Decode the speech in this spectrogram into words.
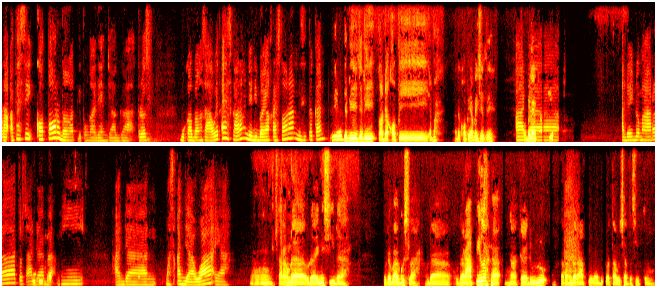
apa sih kotor banget gitu nggak ada yang jaga. Terus buka Bang Sawit, eh sekarang jadi banyak restoran di situ kan. Iya jadi jadi ada kopi apa? Ada kopi apa di situ ya? Kopi Ada Lentaki ada Indomaret, terus ada bakmi, ada masakan Jawa ya. Sekarang udah udah ini sih udah udah bagus lah, udah udah rapi lah nggak nggak kayak dulu. Sekarang udah rapi lah di kota wisata situ.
